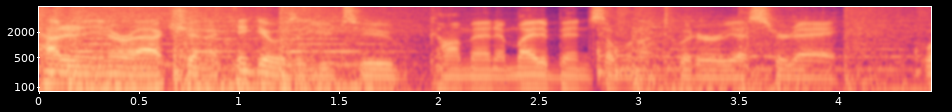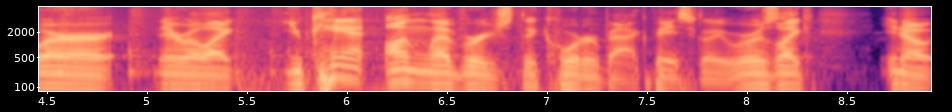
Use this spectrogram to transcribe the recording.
had an interaction. I think it was a YouTube comment. It might have been someone on Twitter yesterday where they were like, you can't unleverage the quarterback, basically. Where it was like, you know,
